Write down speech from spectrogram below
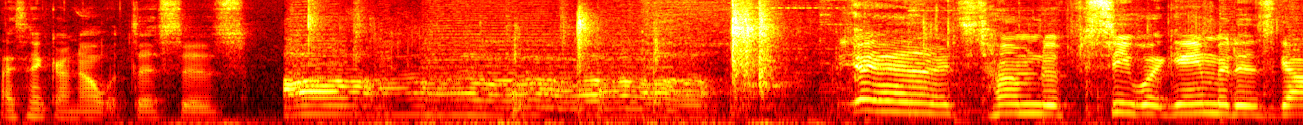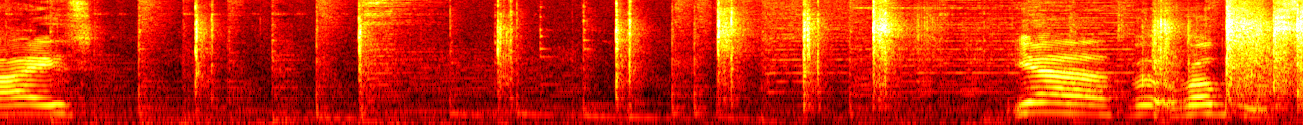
I think I know what this is. Ah! Yeah, it's time to see what game it is, guys. Yeah, Robeats.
